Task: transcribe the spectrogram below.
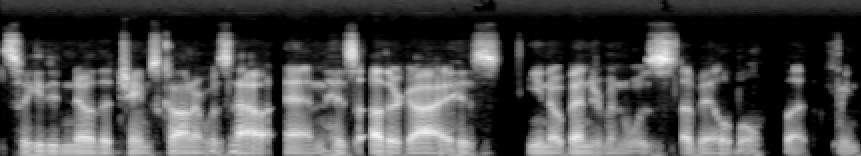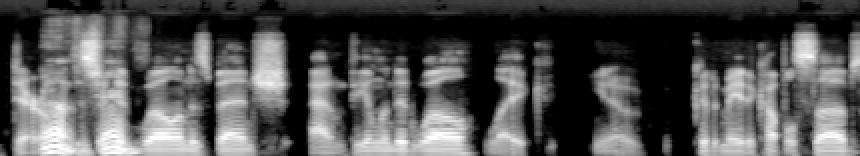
so he didn't know that James Conner was out and his other guy, his you know Benjamin, was available. But I mean, Darrell Oh, it's a Henderson did well on his bench. Adam Thielen did well. Like you know, could have made a couple subs.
